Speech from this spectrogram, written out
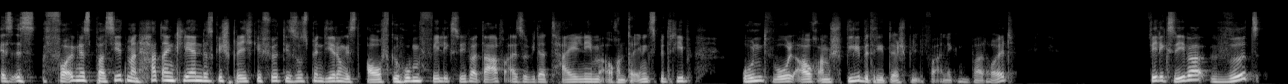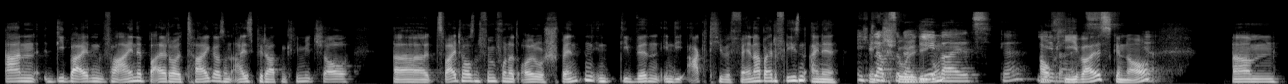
es ist Folgendes passiert. Man hat ein klärendes Gespräch geführt. Die Suspendierung ist aufgehoben. Felix Weber darf also wieder teilnehmen, auch am Trainingsbetrieb und wohl auch am Spielbetrieb der Spielvereinigung Bayreuth. Felix Weber wird an die beiden Vereine Bayreuth Tigers und Eispiraten Krimitschau äh, 2500 Euro spenden. In, die werden in die aktive Fanarbeit fließen. Eine ich glaube sogar jeweils. Gell? Auch jeweils, genau. Ja. Ähm,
